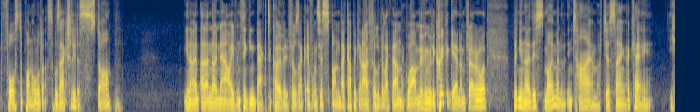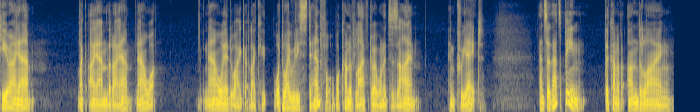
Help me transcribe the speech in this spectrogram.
forced upon all of us was actually to stop. You know, I know now, even thinking back to COVID, it feels like everyone's just spun back up again. I feel a bit like that. I'm like, wow, I'm moving really quick again. I'm traveling a lot. But, you know, this moment in time of just saying, okay, here I am like, I am that I am. Now what? Now where do I go? Like, what do I really stand for? What kind of life do I want to design and create? And so that's been the kind of underlying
